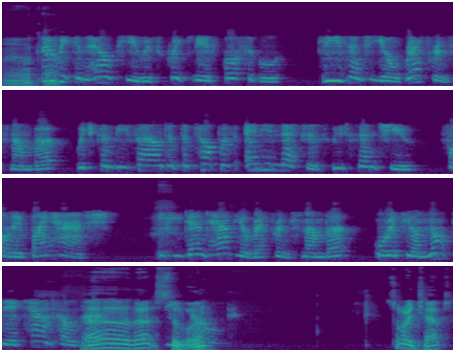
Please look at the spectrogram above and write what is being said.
Oh, So we can help you as quickly as possible. Please enter your reference number, which can be found at the top of any letters we've sent you, followed by hash. If you don't have your reference number, or if you're not the account holder, Oh, that's the one. hold. Sorry, chaps.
